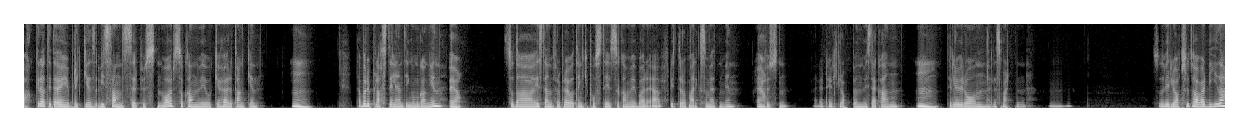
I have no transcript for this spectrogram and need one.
akkurat i det øyeblikket vi sanser pusten vår, så kan vi jo ikke høre tanken. Mm. Det er bare plass til én ting om gangen. Ja. Så da istedenfor å prøve å tenke positivt, så kan vi bare ja, flytter oppmerksomheten min til Ja. pusten. Eller til kroppen, hvis jeg kan. Mm. Til uroen eller smerten. Mm. Så det vil jo absolutt ha verdi, da.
